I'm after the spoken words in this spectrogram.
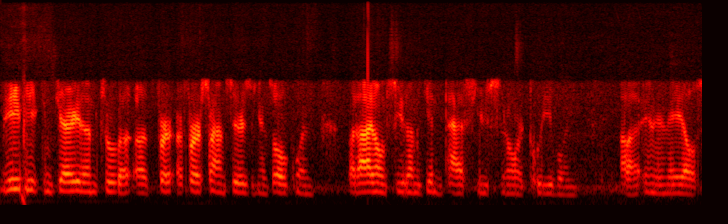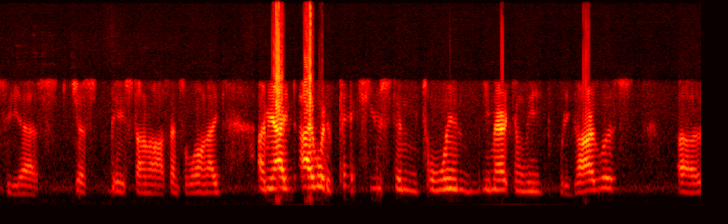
maybe it can carry them through a, a, a first round series against Oakland, but I don't see them getting past Houston or Cleveland uh, in an ALCS just based on offense alone. I, I mean, I I would have picked Houston to win the American League regardless uh,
